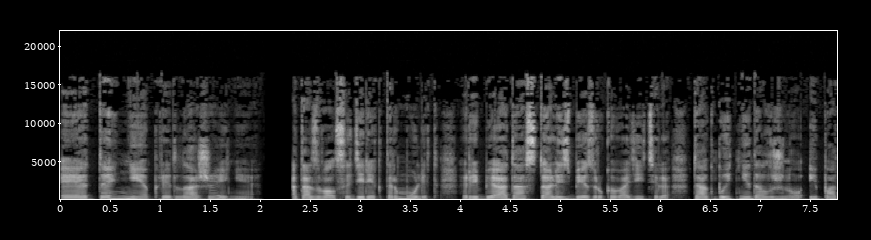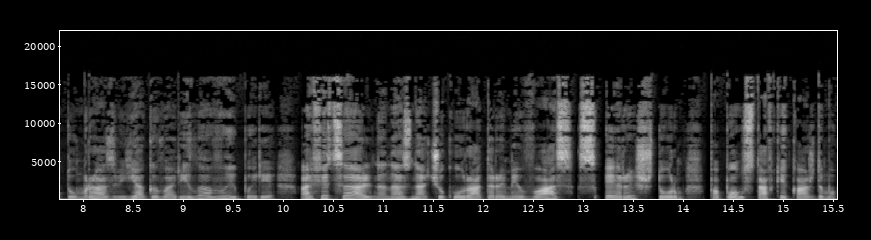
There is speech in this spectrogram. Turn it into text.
Это не предложение. — отозвался директор Молит. «Ребята остались без руководителя. Так быть не должно. И потом, разве я говорила о выборе? Официально назначу кураторами вас с Эрой Шторм по полставки каждому.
